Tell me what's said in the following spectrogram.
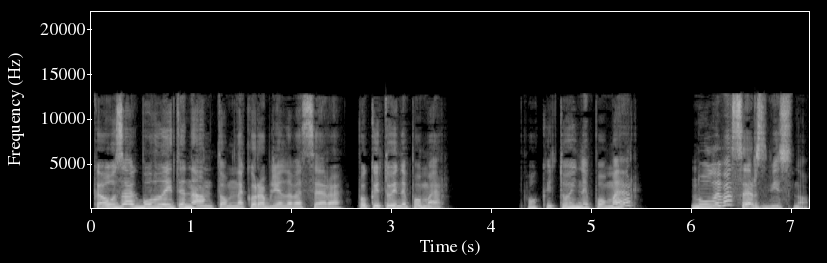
Каузак був лейтенантом на кораблі Левасера, поки той не помер. Поки той не помер? Ну, Левасер, звісно.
